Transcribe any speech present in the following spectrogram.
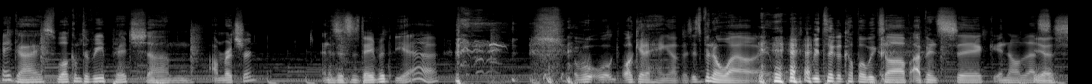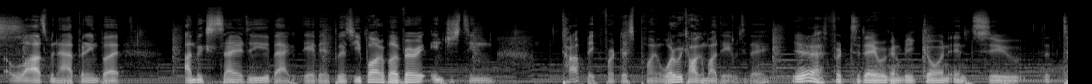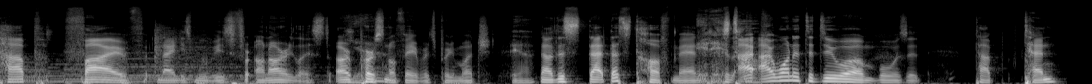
Hey guys, welcome to Repitch. Um, I'm Richard, And this is David. yeah. we'll, we'll, we'll get a hang of this. It's been a while. we, we took a couple of weeks off. I've been sick and all that. Yes. a lot's been happening, but I'm excited to be back, David, because you brought up a very interesting topic for this point. What are we talking about, David, today? Yeah, for today we're going to be going into the top five 90s movies for, on our list, our Yeah. personal favorites, pretty much. Yeah. Now this that that's tough, man. It is tough. I, I wanted to do um what was it, top ten?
